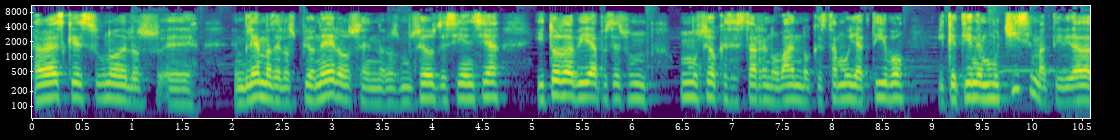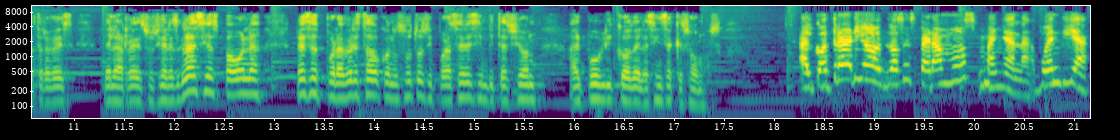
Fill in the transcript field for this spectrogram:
La verdad es que es uno de los eh, emblemas, de los pioneros en los museos de ciencia y todavía pues es un, un, museo que se está renovando, que está muy activo y que tiene muchísima actividad a través de las redes sociales. Gracias Paola, gracias por haber estado con nosotros y por hacer esa invitación al público de la ciencia que somos. Al contrario, los esperamos mañana. Buen día.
